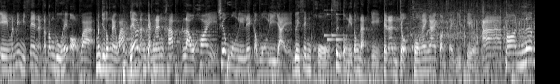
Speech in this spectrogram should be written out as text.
เองมันไม่มีเส้นอะก็ต้องดูให้ออกว่ามันอยู่ตรงไหนวะ แล้วหลังจากนั้นครับเราค่อยเชื่อมวงลีเล็กกับวงลีใหญ่ด้วยเส้นโค้ง ซึ่งตรงนี้ต้องดัดเอง เป็นอันจบโค้งง่ายๆก่อนใส่ดีเทลอ่าตอนเริ่ม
